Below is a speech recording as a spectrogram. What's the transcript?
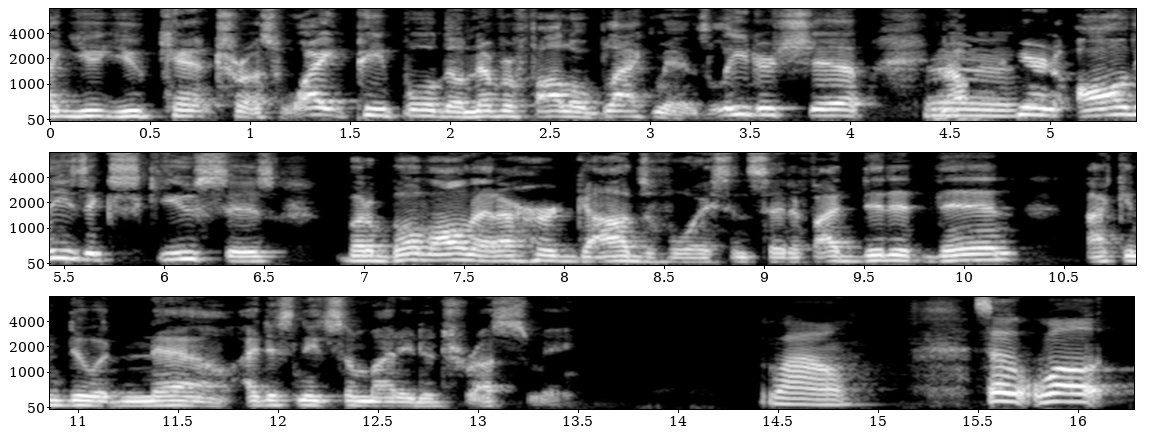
"You you can't trust white people; they'll never follow black men's leadership." And mm. I'm hearing all these excuses, but above all that, I heard God's voice and said, "If I did it then, I can do it now. I just need somebody to trust me." Wow. So, well,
